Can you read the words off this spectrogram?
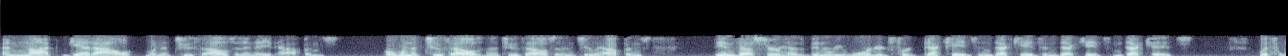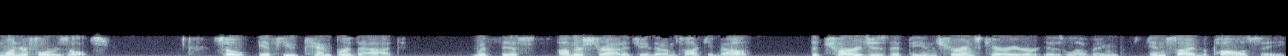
and not get out when a 2008 happens or when a 2000 and 2002 happens, the investor has been rewarded for decades and decades and decades and decades with wonderful results. So if you temper that with this other strategy that I'm talking about, the charges that the insurance carrier is levying inside the policy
